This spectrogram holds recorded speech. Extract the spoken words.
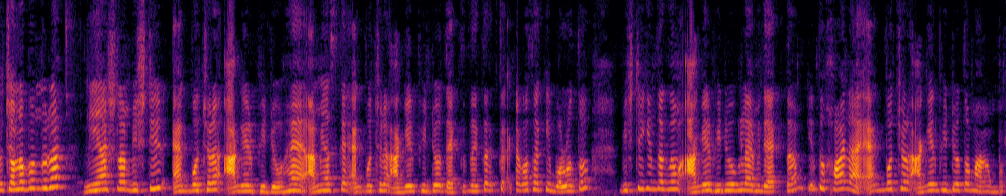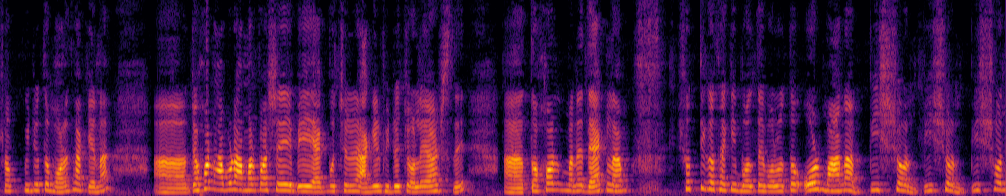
তো চলো বন্ধুরা, নিয়ে আসলাম বৃষ্টির এক বছরের আগের ভিডিও হ্যাঁ আমি আজকে এক বছরের আগের ভিডিও দেখতে দেখতে একটা- কথা কি বলো তো বৃষ্টি কিন্তু একদম আগের ভিডিওগুলো আমি দেখতাম, কিন্তু হয় না। এক বছর আগের ভিডিও তো সব ভিডিও তো মনে থাকে না। যখন আবার আমার পাশে এই এক বছরের আগের ভিডিও চলে আসছে তখন মানে দেখলাম সত্যি কথা কি বলতে বলো তো? ওর মা না ভীষণ ভীষণ ভীষণ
